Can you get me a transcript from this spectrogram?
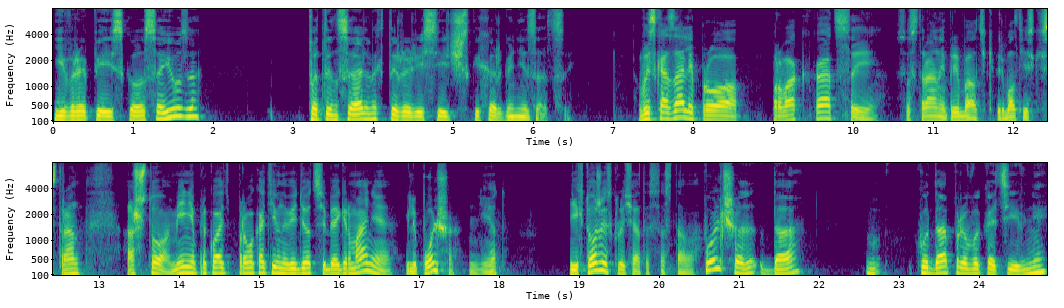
Европейского Союза потенциальных террористических организаций. Вы сказали про провокации со стороны Прибалтики, прибалтийских стран. А что, менее провокативно ведет себя Германия или Польша? Нет. Их тоже исключат из состава? Польша, да куда провокативнее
